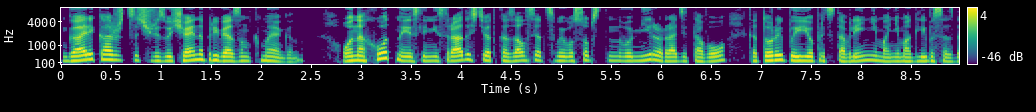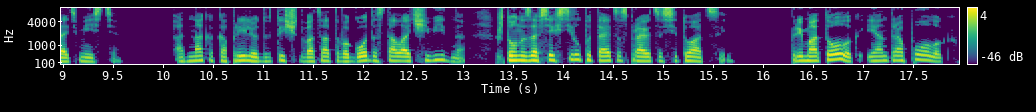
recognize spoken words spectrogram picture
Гарри кажется чрезвычайно привязан к Меган. Он охотно, если не с радостью, отказался от своего собственного мира ради того, который, по ее представлениям, они могли бы создать вместе. Однако к апрелю 2020 года стало очевидно, что он изо всех сил пытается справиться с ситуацией. Приматолог и антрополог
